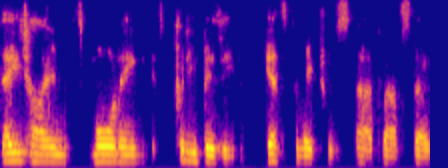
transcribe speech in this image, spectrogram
Daytime, it's morning, it's pretty busy. He gets to Rachel's uh, brownstone,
